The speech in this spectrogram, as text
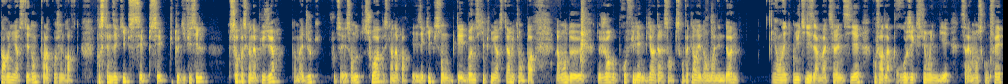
par université donc pour la prochaine draft. Pour certaines équipes c'est c'est plutôt difficile, soit parce en a plusieurs comme à Duke, vous le savez sans doute, soit parce qu'il n'y en a pas. Il y a des équipes qui sont des bonnes équipes universitaires mais qui n'ont pas vraiment de, de genre profil NBA intéressant. Parce qu'en fait là on est dans one and done, et on, utilise la matière NCA pour faire de la projection NBA. C'est vraiment ce qu'on fait.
